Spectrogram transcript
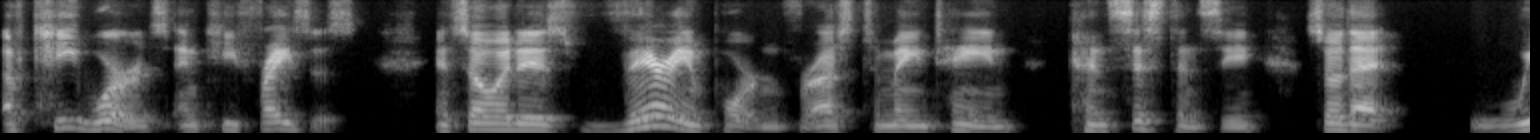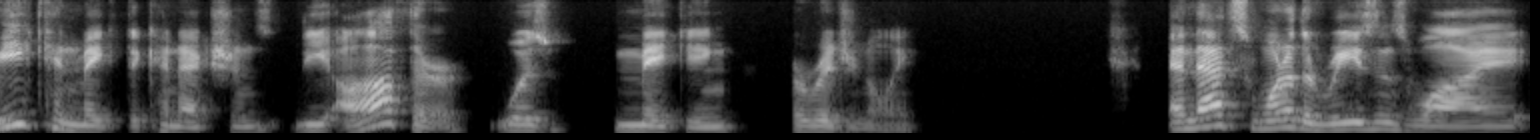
of key words and key phrases. And so it is very important for us to maintain consistency so that we can make the connections the author was making originally. And that's one of the reasons why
